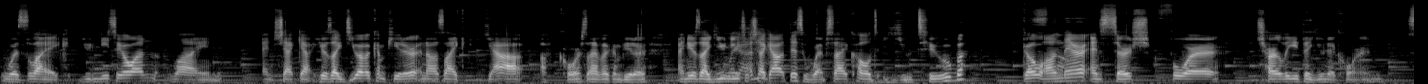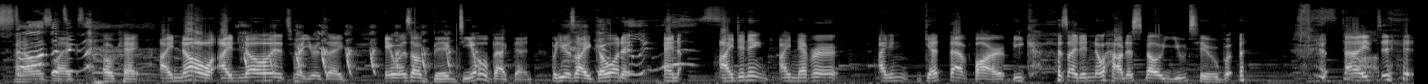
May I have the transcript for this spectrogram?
was like, "You need to go online and check out." He was like, "Do you have a computer?" And I was like, "Yeah, of course I have a computer." And he was like, "You Oh need to check out this website called YouTube. Go on there and search for Charlie the Unicorn." Stop. And I was like, exa- "Okay, I know, I know, it's what you were saying. It was a big deal back then." But he was like, "Go It on it." really and. I didn't. I never. I didn't get that far because I didn't know how to spell YouTube. I did.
